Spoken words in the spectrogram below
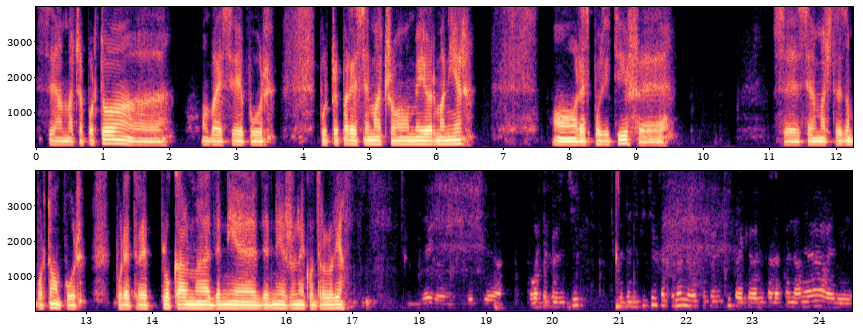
c'est un match important. euh, on va essayer pour, pour préparer ce match en meilleure manière. On reste positif. et C'est c'est un match très important pour, pour être plus calme dernière, dernière journée contre l'Orient. Pour rester positif, c'était difficile cette semaine de rester positif avec les résultats de la semaine dernière et les-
